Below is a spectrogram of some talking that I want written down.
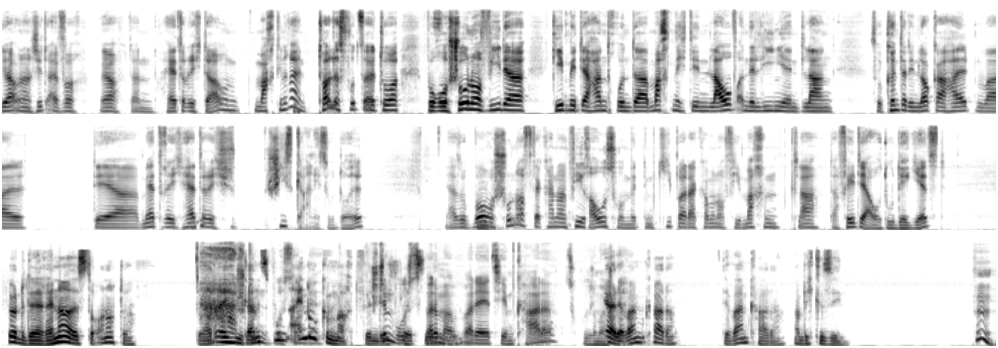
Ja, und dann steht einfach, ja, dann Härterich da und macht ihn rein. Tolles Futsal-Tor. Boroschonov wieder, geht mit der Hand runter, macht nicht den Lauf an der Linie entlang. So könnte er den locker halten, weil der Mertrich, Härterich sch- schießt gar nicht so doll. Ja, also Boroschonov, der kann dann viel rausholen mit dem Keeper, da kann man noch viel machen. Klar, da fehlt ja auch Dudek jetzt. Ja, der Renner ist doch auch noch da. Der hat Ah, eigentlich einen stimmt, ganz guten Eindruck der? gemacht, finde Stimmt, ich. letzte warte mal, war der jetzt hier im Kader? Ja, der schnell. war im Kader. Der war im Kader, habe ich gesehen. Hm. Habe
